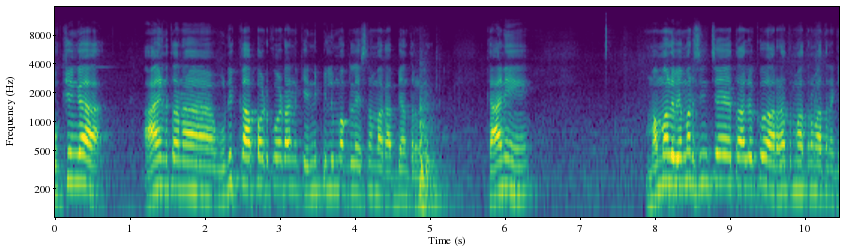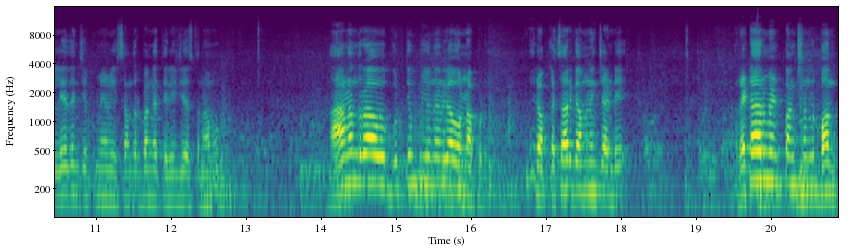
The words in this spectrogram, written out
ముఖ్యంగా ఆయన తన ఉనికి కాపాడుకోవడానికి ఎన్ని పిల్లి మొక్కలు వేసినా మాకు అభ్యంతరం లేదు. కానీ మమ్మల్ని విమర్శించే తాలూకు అర్హత మాత్రం అతనికి లేదని చెప్పి మేము ఈ సందర్భంగా తెలియజేస్తున్నాము. ఆనందరావు గుర్తింపు యూనియన్గా ఉన్నప్పుడు మీరు ఒక్కసారి గమనించండి రిటైర్మెంట్ ఫంక్షన్లు బంద్.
